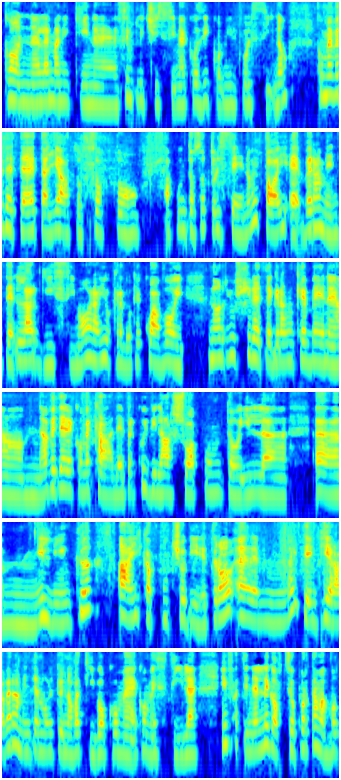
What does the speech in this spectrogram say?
con le manichine semplicissime così con il polsino. Come vedete è tagliato sotto appunto sotto il seno e poi è veramente larghissimo. Ora io credo che qua voi non riuscirete granché bene a, a vedere come cade per cui vi lascio appunto il, um, il link ha il cappuccio dietro. E, um, ai tempi era veramente molto innovativo come, come stile. Infatti nel negozio portavamo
